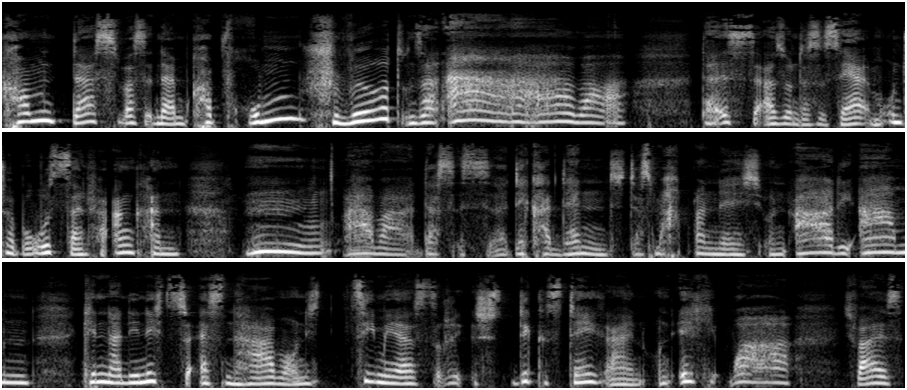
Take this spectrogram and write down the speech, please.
kommt das, was in deinem Kopf rumschwirrt und sagt, ah, aber da ist, also, und das ist sehr im Unterbewusstsein verankern, hm, aber das ist äh, dekadent, das macht man nicht. Und ah, die armen Kinder, die nichts zu essen haben und ich ziehe mir das dicke Steak ein. Und ich, wow, ich weiß,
